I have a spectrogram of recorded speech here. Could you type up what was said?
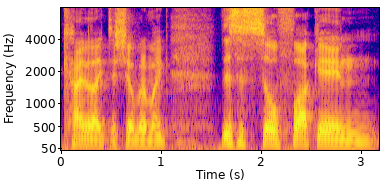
kind of like the show, but I'm like this is so fucking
